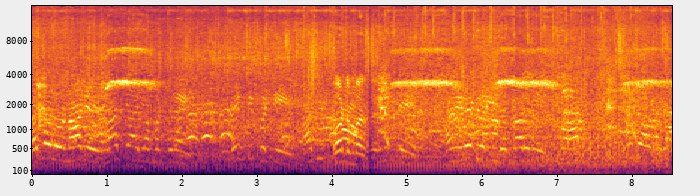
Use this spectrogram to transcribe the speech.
கல்லூர் நாடு ராஜாஜி அம்மன் துணை எட்டிப்பட்டி அஜித் போட்டும் பாஸ். அதை ஓட்டி வருகின்ற மூன்றாவதாக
